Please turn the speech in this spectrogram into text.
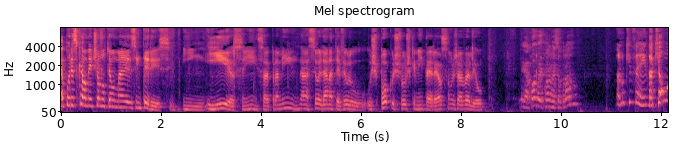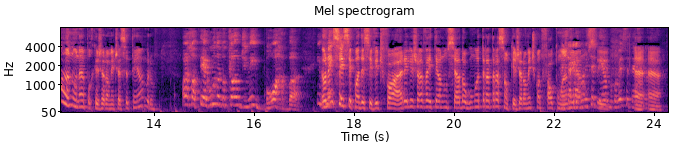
É por isso que realmente eu não tenho mais interesse em ir, assim, sabe? Pra mim, ah, se eu olhar na TV os poucos shows que me interessam, já valeu. Legal. Qual vai, quando vai ser o próximo? Ano que vem, daqui a um ano, né? Porque geralmente é setembro. Olha só, pergunta do Claudinei Borba. Eu nem sei se quando esse vídeo for ao ar ele já vai ter anunciado alguma outra atração, porque geralmente quando falta um ano tá ele anuncia. Em setembro, começo de setembro. É, né? é.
